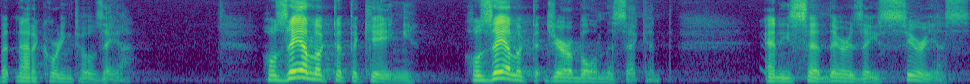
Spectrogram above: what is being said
but not according to Hosea. Hosea looked at the king, Hosea looked at Jeroboam II, and he said, There is a serious,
